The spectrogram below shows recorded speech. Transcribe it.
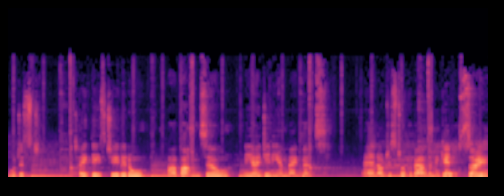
We'll just take these two little uh, button cell neodymium magnets and I'll just talk about them again. So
